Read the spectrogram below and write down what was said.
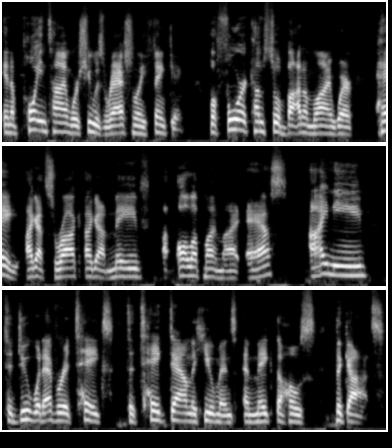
in a point in time where she was rationally thinking before it comes to a bottom line where, hey, I got Serac, I got Maeve uh, all up my, my ass. I need to do whatever it takes to take down the humans and make the hosts the gods.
